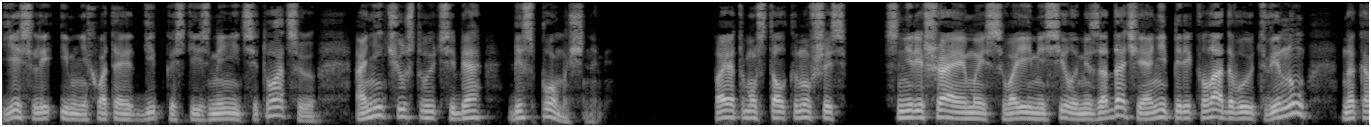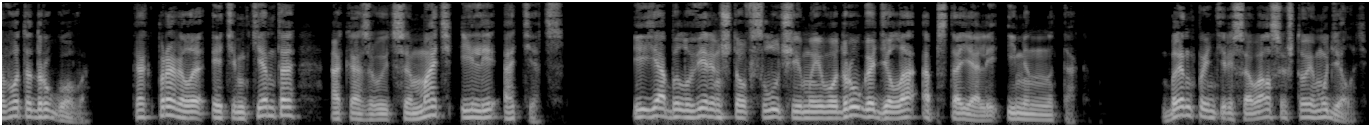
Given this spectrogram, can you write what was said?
если им не хватает гибкости изменить ситуацию, они чувствуют себя беспомощными. Поэтому, столкнувшись с нерешаемой своими силами задачей они перекладывают вину на кого-то другого. Как правило, этим кем-то оказывается мать или отец. и я был уверен, что в случае моего друга дела обстояли именно так. Бен поинтересовался, что ему делать.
